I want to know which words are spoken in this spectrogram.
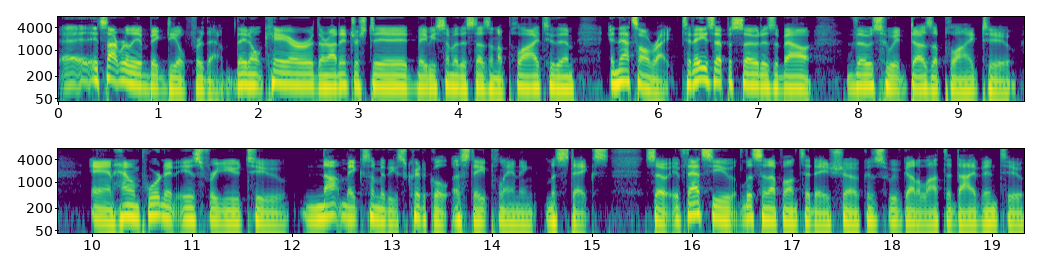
uh, it's not really a big deal for them. They don't care. They're not interested. Maybe some of this doesn't apply to them. And that's all right. Today's episode is about those who it does apply to and how important it is for you to not make some of these critical estate planning mistakes. So, if that's you, listen up on today's show because we've got a lot to dive into.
